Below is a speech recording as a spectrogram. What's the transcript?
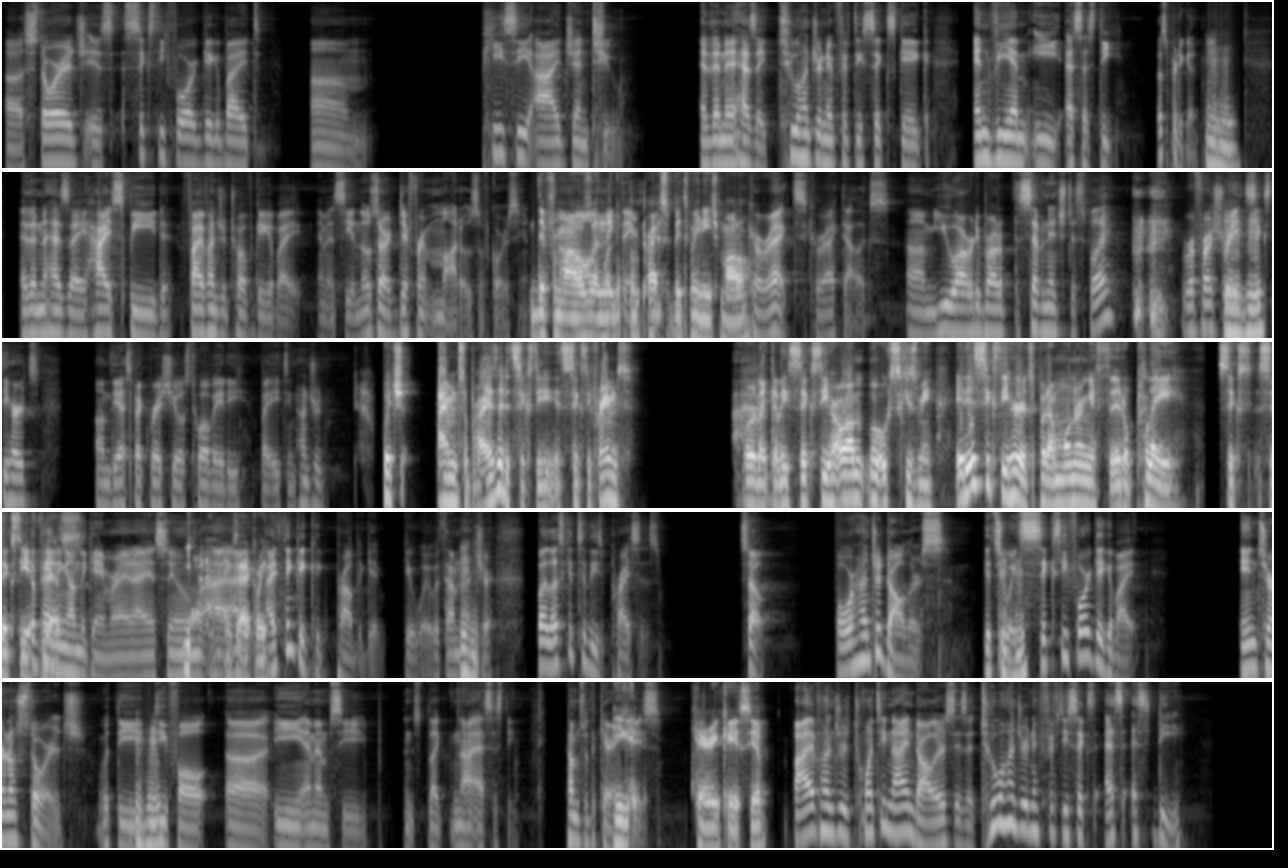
Uh, storage is 64 gigabyte. Um, PCI Gen 2, and then it has a 256 gig NVMe SSD. That's pretty good hmm and then it has a high speed 512 gigabyte MSC, and those are different models, of course. you know, Different models and they thing. compress between each model. Correct, correct, Alex. Um, you already brought up the seven inch display, refresh rate Mhm. 60 hertz. Um, the aspect ratio is 1280 by 1800. Which I'm surprised that it's sixty. It's sixty frames or like at least sixty. Oh, um, oh, excuse me. It is sixty hertz, but I'm wondering if it'll play six, 60 depending FPS. on the game, right? I assume. Yeah, I- I- exactly. I, think it could probably get get away with. I'm not Mhm. sure, but let's get to these prices. So, four hundred dollars gets you a Mhm. 64 gigabyte internal storage with the Mhm. default uh, eMMC, like not SSD. Comes with a carrying case. carrying case. Yep. Five hundred twenty nine dollars is a two hundred and fifty six SSD,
